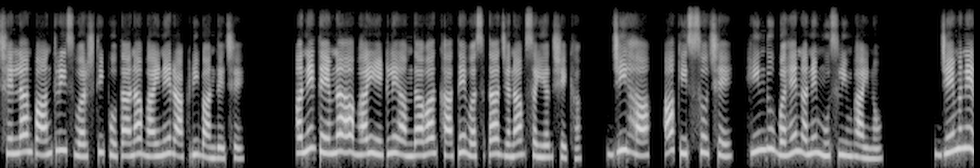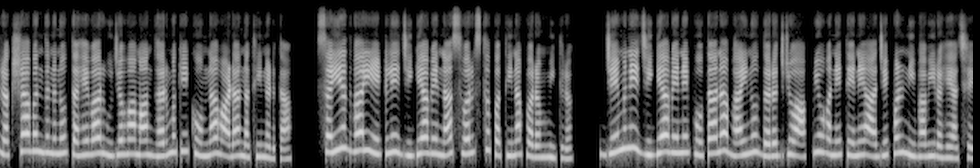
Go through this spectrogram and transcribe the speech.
છેલ્લા પાંત્રીસ વર્ષથી પોતાના ભાઈને રાખડી બાંધે છે. અને તેમના આ ભાઈ એટલે અમદાવાદ ખાતે વસતા જનાબ સૈયદ શેખ. જી હા, આ કિસ્સો છે, હિન્દુ બહેન અને મુસ્લિમ ભાઈનો. જેમને રક્ષાબંધનનો તહેવાર ઉજવવામાં ધર્મ કે કોમના વાડા નથી નડતા. સૈયદભાઈ એટલે જીગ્યાબેનના સ્વર્ગસ્થ પતિના પરમ મિત્ર. જેમને જીગ્યાબેને પોતાના ભાઈનો દરજ્જો આપ્યો અને તેને આજે પણ નિભાવી રહ્યા છે.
